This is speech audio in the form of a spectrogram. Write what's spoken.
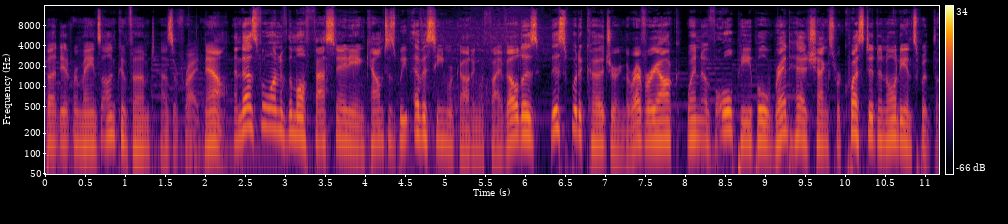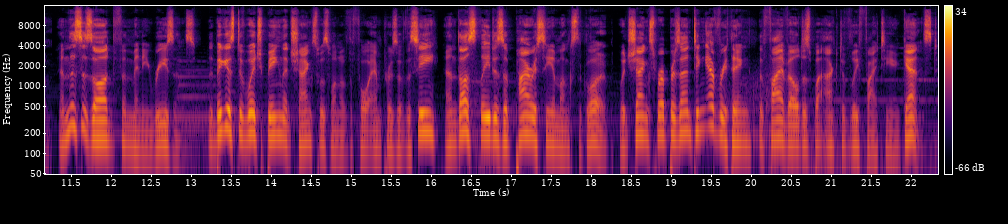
but it remains unconfirmed as of right now. And as for one of the more fascinating encounters we've ever seen regarding the Five Elders, this would occur during the Reverie arc, when of all people, red-haired Shanks requested an audience with them. And this is odd for many reasons. The biggest of which being that Shanks was one of the four Emperors of the Sea, and thus leaders of piracy amongst the globe, with Shanks representing everything the Five Elders were actively fighting against.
